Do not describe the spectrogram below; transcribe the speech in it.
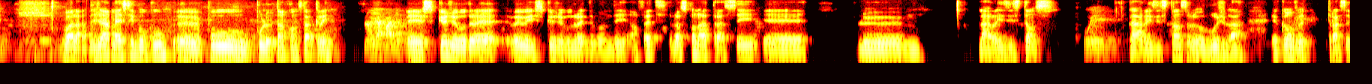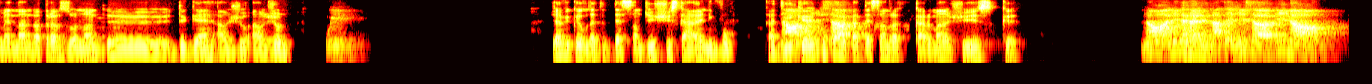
Voilà, déjà, merci beaucoup euh, pour, pour le temps consacré. Non, il n'y a pas de Et ce que je voudrais, oui, oui, ce que je voudrais demander, en fait, lorsqu'on a tracé euh, le, la résistance, oui. la résistance, le rouge là, et qu'on veut tracer maintenant notre zone de, de gain en, en jaune. Oui. J'ai vu que vous êtes descendu jusqu'à un niveau. C'est-à-dire que pourquoi ne pas descendre carrément jusque non, là, c'est juste euh, une,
